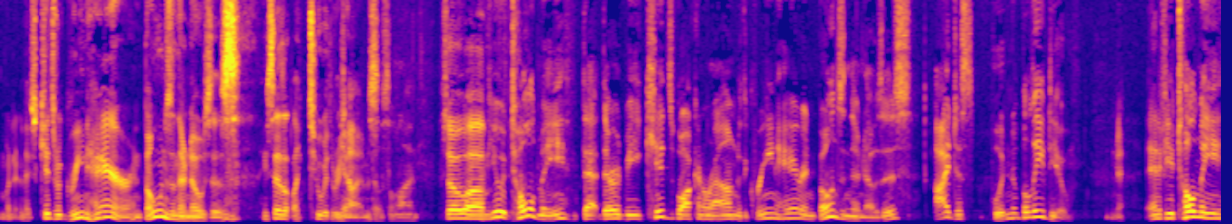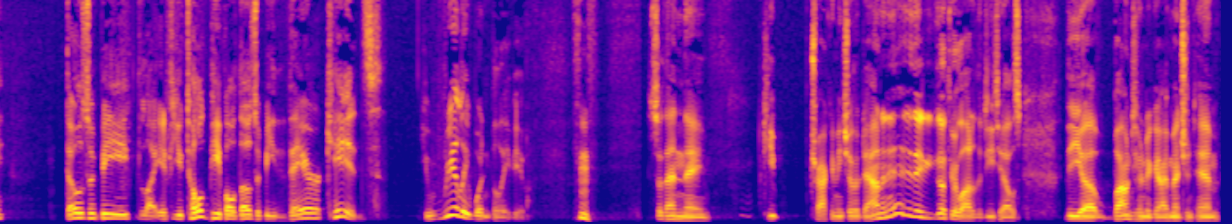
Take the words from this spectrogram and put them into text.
but there's kids with green hair and bones in their noses. He says it like two or three Yeah, times. That was the line. So um, If you had told me that there would be kids walking around with green hair and bones in their noses, I just wouldn't have believed you. yeah. And if you told me those would be like, if you told people those would be their kids, you really wouldn't believe you. So then they keep tracking each other down, and they go through a lot of the details. The uh, bounty hunter guy I mentioned him.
